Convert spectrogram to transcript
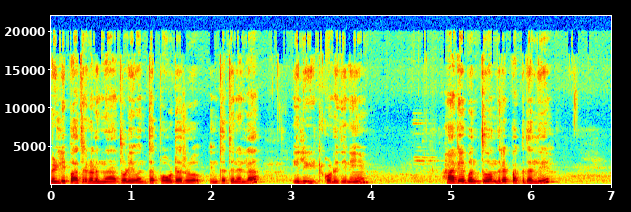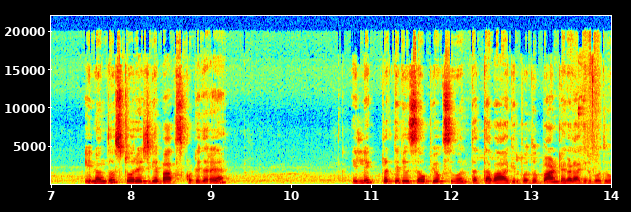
ಬೆಳ್ಳಿ ಪಾತ್ರೆಗಳನ್ನು ತೊಳೆಯುವಂಥ ಪೌಡರು ಇಂಥದ್ದನ್ನೆಲ್ಲ ಇಲ್ಲಿ ಇಟ್ಕೊಂಡಿದ್ದೀನಿ. ಹಾಗೆ ಬಂತು ಅಂದರೆ ಪಕ್ಕದಲ್ಲಿ ಇನ್ನೊಂದು ಸ್ಟೋರೇಜ್ಗೆ ಬಾಕ್ಸ್ ಕೊಟ್ಟಿದ್ದಾರೆ. ಇಲ್ಲಿ ಪ್ರತಿ ದಿವಸ ಉಪಯೋಗಿಸುವಂಥ ತವ ಆಗಿರ್ಬೋದು ಬಾಣಲೆಗಳಾಗಿರ್ಬೋದು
